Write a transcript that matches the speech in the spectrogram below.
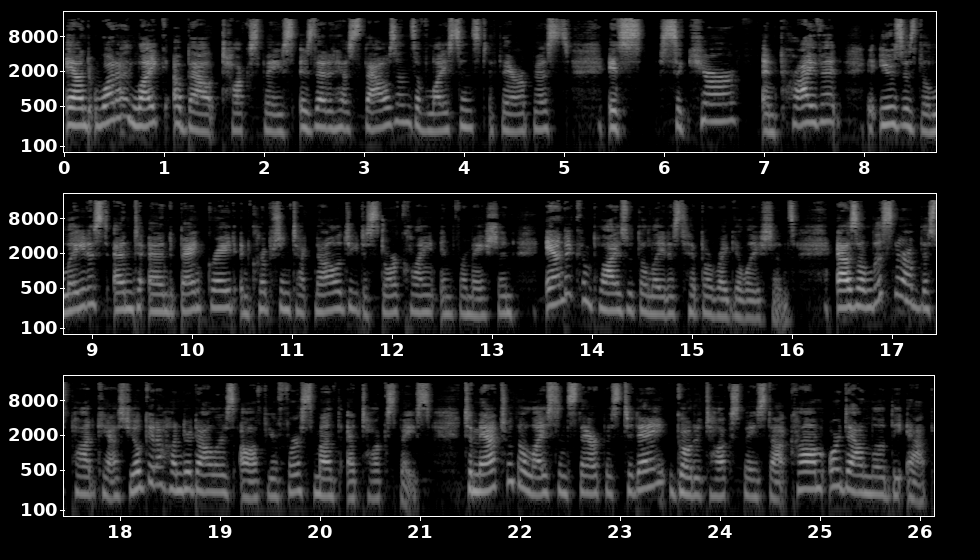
And what I like about Talkspace is that it has thousands of licensed therapists. It's secure, and private. It uses the latest end to end bank grade encryption technology to store client information, and it complies with the latest HIPAA regulations. As a listener of this podcast, you'll get $100 off your first month at Talkspace. To match with a licensed therapist today, go to Talkspace.com or download the app.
